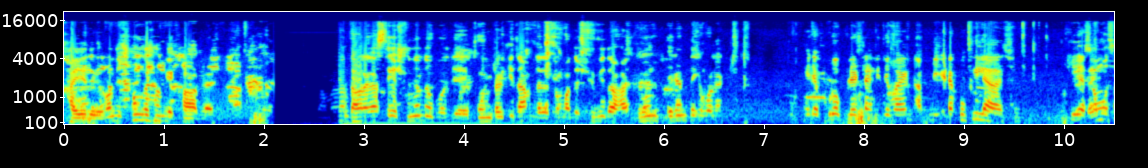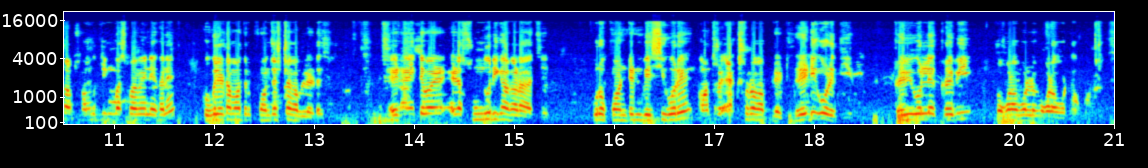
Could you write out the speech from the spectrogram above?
খাইয়ে দেবে। মানে সঙ্গে সঙ্গে খাওয়াবে দাদার কাছ থেকে শুনে নেব যে কোনটার কি দাম যাতে তোমাদের সুবিধা হয়। এখান- এখান থেকে বলেন। এটা পুরো প্লেটটা নিতে পারেন। আপনি এটা কোকিলা আছে। ঠিক আছে সমস্ত সব সামুদ্রিক মাছ পাবেন এখানে। কোকিলাটা মাত্র পঞ্চাশ টাকা প্লেট আছে। এটা নিতে পারেন এটা সুন্দরী কাঁকড়া আছে। পুরো কন্টেন্ট বেশি করে মাত্র একশো টাকা প্লেট রেডি করে দিয়ে। গ্রেভি বললে গ্রেভি পকোড়া বললে পকোড়া করতে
